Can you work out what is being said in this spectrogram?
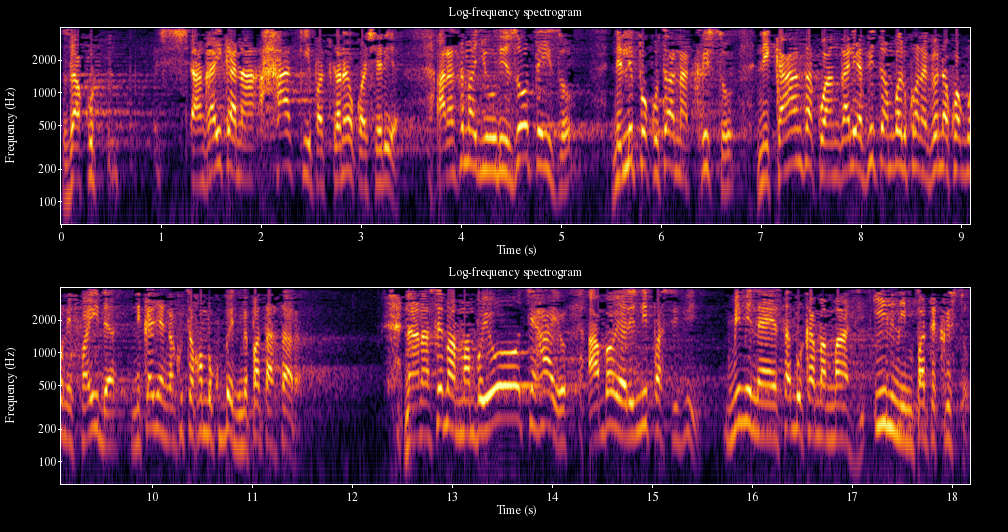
za kuhangaika na haki ipatikanayo kwa sheria. Anasema juhudi zote hizo nilipokutana na kristo nikaanza kuangalia vitu ambavyo likuwa naviona kwangu ni faida nikaja ngakuta kwamba kumbe nimepata hasara. Na anasema mambo yote hayo ambayo yalinipa cv mimi nayahesabu kama maji ili nimpate kristo.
